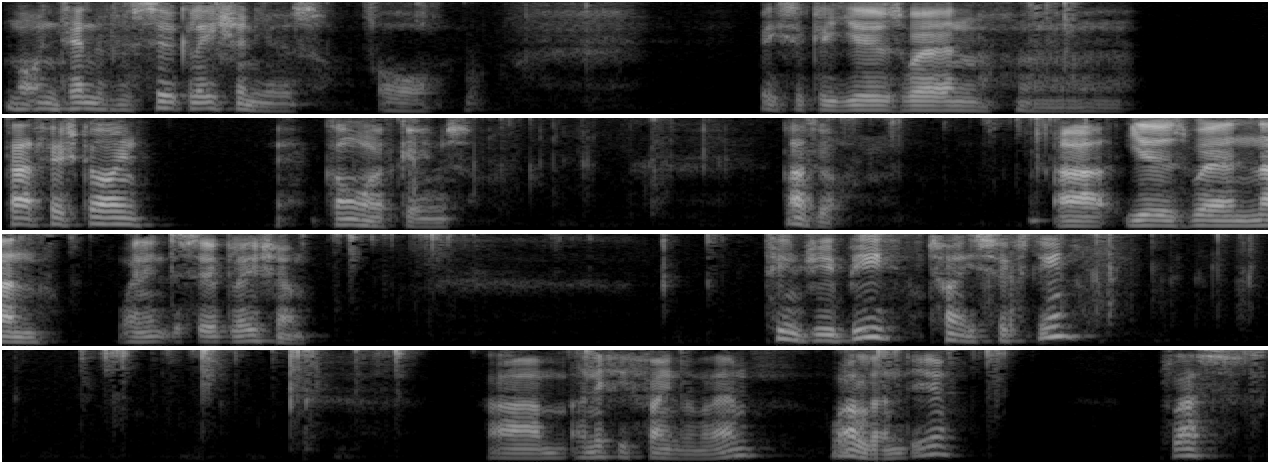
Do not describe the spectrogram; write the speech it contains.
not intended for circulation years. Or basically years when uh, Catfish coin, yeah, Commonwealth Games. Let's go uh, years where none went into circulation. Team GB 2016. Um, and if you find one of them, well done to you. Plus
